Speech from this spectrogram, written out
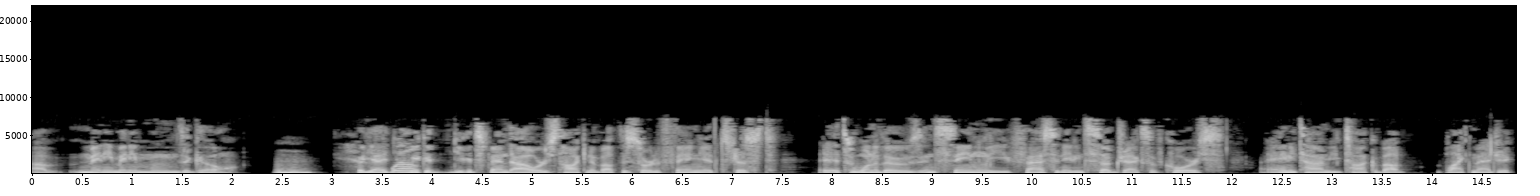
uh, many, many moons ago. hmm But yeah, Well- we could, you could spend hours talking about this sort of thing. It's just, it's one of those insanely fascinating subjects, of course, anytime you talk about black magic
